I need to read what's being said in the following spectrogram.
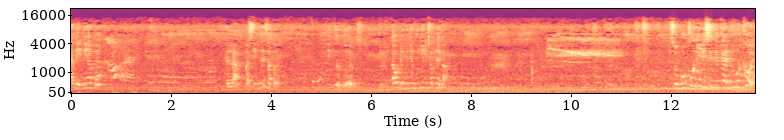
Adik ni apa? Kelab. Bahasa Inggeris apa? Tiga good. Tahu dia punya bunyi macam mana tak? So buku ni disediakan dua kod.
